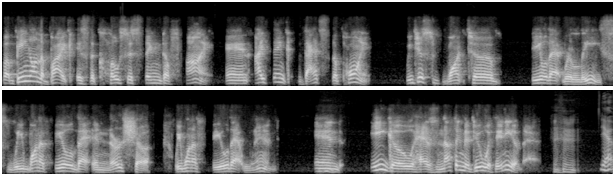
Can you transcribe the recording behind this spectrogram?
But being on the bike is the closest thing to flying, and I think that's the point. We just want to feel that release. We want to feel that inertia. We want to feel that wind, and ego has nothing to do with any of that. Mhm. Yeah.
